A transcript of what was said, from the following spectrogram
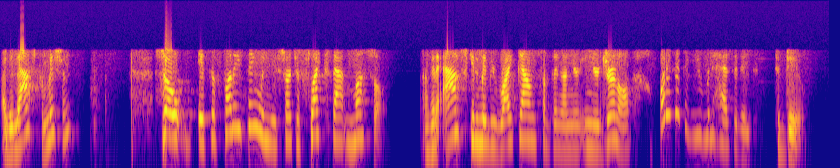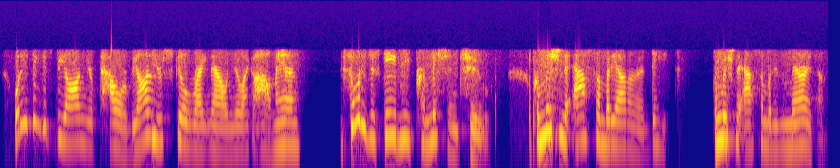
I didn't ask permission. So it's a funny thing when you start to flex that muscle. I'm going to ask you to maybe write down something on your in your journal. What is it that you've been hesitant to do? What do you think is beyond your power, beyond your skill right now? And you're like, oh man, somebody just gave me permission to, permission to ask somebody out on a date, permission to ask somebody to marry them,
